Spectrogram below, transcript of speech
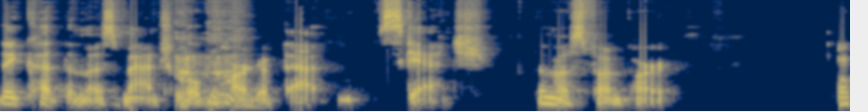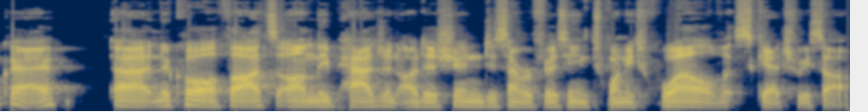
they cut the most magical part of that sketch the most fun part. Okay. Uh, Nicole, thoughts on the pageant audition December 15, 2012 sketch we saw?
